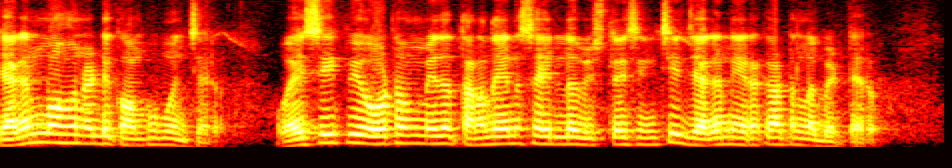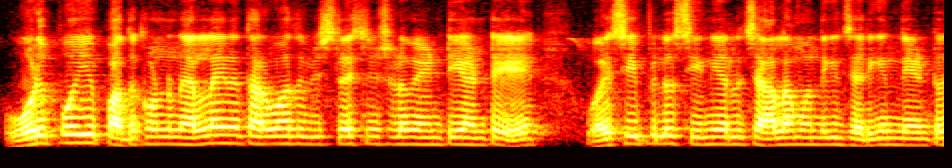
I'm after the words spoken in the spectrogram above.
జగన్మోహన్ రెడ్డి కొంపముంచారు వైసీపీ ఓటమి మీద తనదైన శైలిలో విశ్లేషించి జగన్ ఇరకాటంలో పెట్టారు. ఓడిపోయి పదకొండు నెలలైన తర్వాత విశ్లేషించడం ఏంటి అంటే వైసీపీలో సీనియర్లు చాలామందికి జరిగింది ఏంటో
